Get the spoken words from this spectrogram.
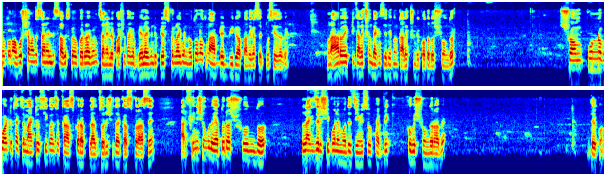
নতুন অবশ্যই আমাদের চ্যানেলটি সাবস্ক্রাইব করে রাখবেন। চ্যানেলের পাশে থাকা বেল আইকনটি প্রেস করে রাখবেন। নতুন নতুন আপডেট ভিডিও আপনাদের কাছে পৌঁছে যাবে। আমরা আরও একটি কালেকশন দেখাচ্ছি। দেখুন কালেকশনটি কতটা সুন্দর। সম্পূর্ণ বডিতে থাকছে মাইক্রো সিকোয়েন্সে কাজ করা প্লাস জরি সুতার কাজ করা আছে। আর ফিনিশিংগুলো এতটা সুন্দর। লাক্সারি শিপনের মধ্যে জিমিসু ফ্যাব্রিক খুবই সুন্দর হবে। দেখুন,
